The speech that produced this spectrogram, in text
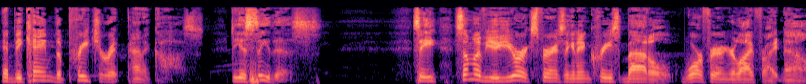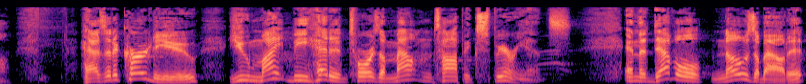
and became the preacher at Pentecost. Do you see this? See, some of you, you're experiencing an increased battle, warfare in your life right now. Has it occurred to you, you might be headed towards a mountaintop experience? And the devil knows about it,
